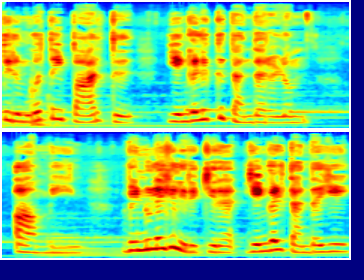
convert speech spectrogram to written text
திருமுகத்தை பார்த்து எங்களுக்கு தந்தருளும். ஆமீன். விண்ணுலகில் இருக்கிற எங்கள் தந்தையே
